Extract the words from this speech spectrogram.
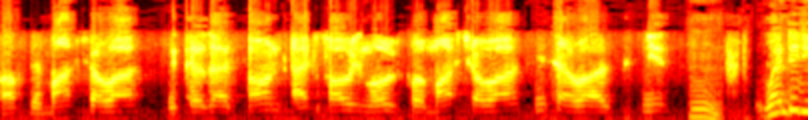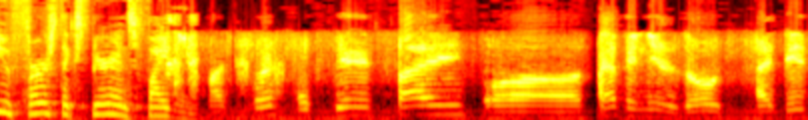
of the martial art because I found I fell in love with martial art since I was kid. Hmm. When did you first experience fighting? My first experience fighting was seven years old. I did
